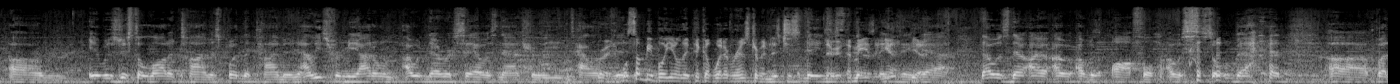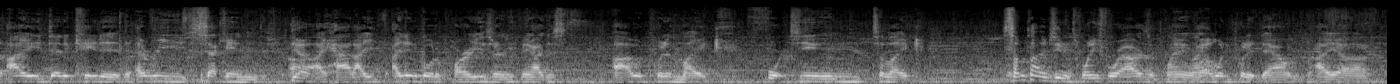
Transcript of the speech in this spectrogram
Um, it was just a lot of time. It's putting the time in. At least for me, I don't. I would never say I was naturally talented. Right. Well, some people, you know, they pick up whatever instrument. It's just They just- amazing. they're Yeah, yeah. That was ne- I, I, I was awful. I was so bad. Uh, but I dedicated every second uh, Yeah. I had. I, I didn't go to parties or anything. I just I would put in like 14 to like sometimes even 24 hours of playing. Like I wouldn't put it down. I uh,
